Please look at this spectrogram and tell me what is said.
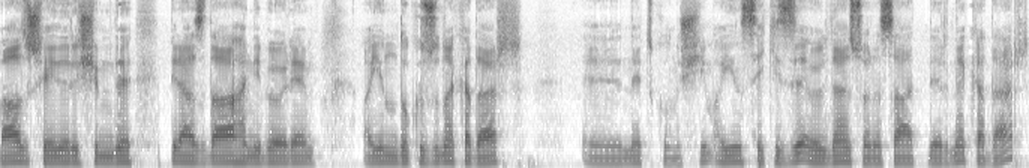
Bazı şeyleri şimdi biraz daha hani böyle ayın 9'una kadar e, net konuşayım. Ayın 8'i öğleden sonra saatlerine kadar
